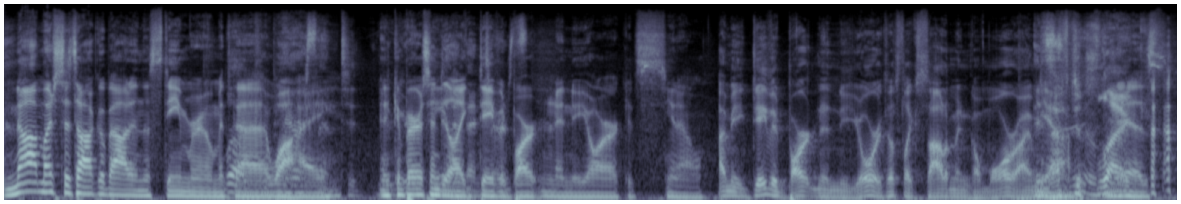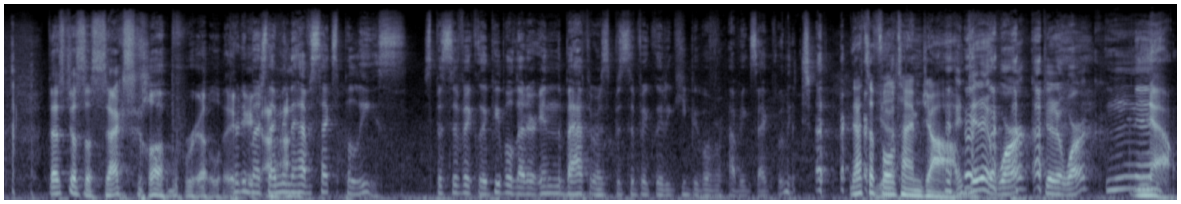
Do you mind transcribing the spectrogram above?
Not much to talk about in the steam room at Well, the in Y. In comparison to European like David. Barton in New York, it's you know I mean, David Barton in New York, that's like Sodom and Gomorrah. I mean, Yeah. that's just like, is. That's just a sex club, really. Pretty much. I mean, they have sex police. Specifically, people that are in the bathroom specifically to keep people from having sex with each other. That's a full time job. And did it work? Did it work? no.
